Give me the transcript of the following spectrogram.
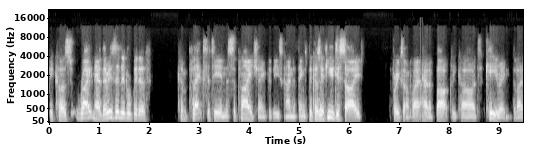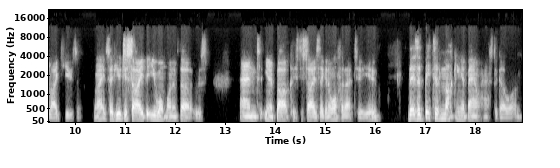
because right now there is a little bit of complexity in the supply chain for these kind of things. Because if you decide for example, I had a Barclaycard keyring that I liked using, right? So if you decide that you want one of those and, you know, Barclays decides they're going to offer that to you, there's a bit of mucking about has to go on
